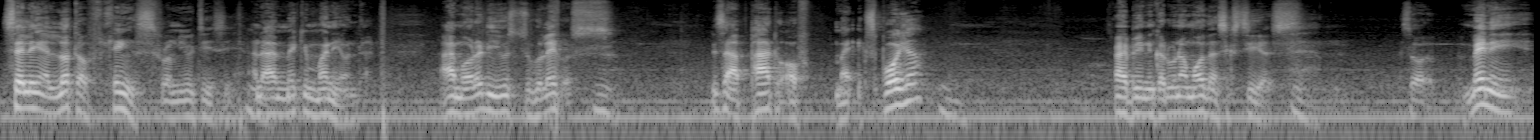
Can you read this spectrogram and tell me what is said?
selling a lot of things from UTC, hmm. and I'm making money on that. I'm already used to Lagos. Hmm. These are part of my exposure. I've been in Kaduna more than 60 years. So many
